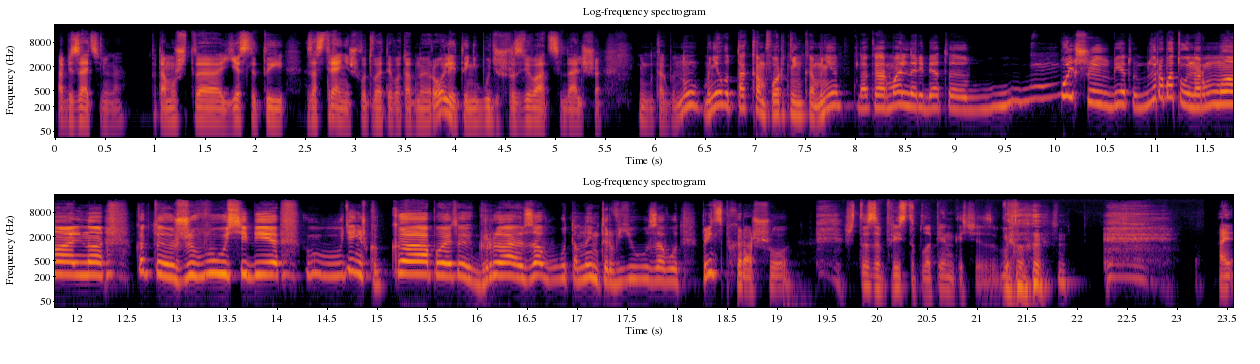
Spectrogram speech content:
Обязательно. Потому что если ты застрянешь вот в этой вот одной роли, ты не будешь развиваться дальше. Как бы, ну, мне вот так комфортненько, мне так нормально, ребята, больше я тут зарабатываю нормально, как-то живу себе, денежка капает, играю, зовут, там на интервью зовут. В принципе, хорошо. Что за приступ Лапенко сейчас был? А-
